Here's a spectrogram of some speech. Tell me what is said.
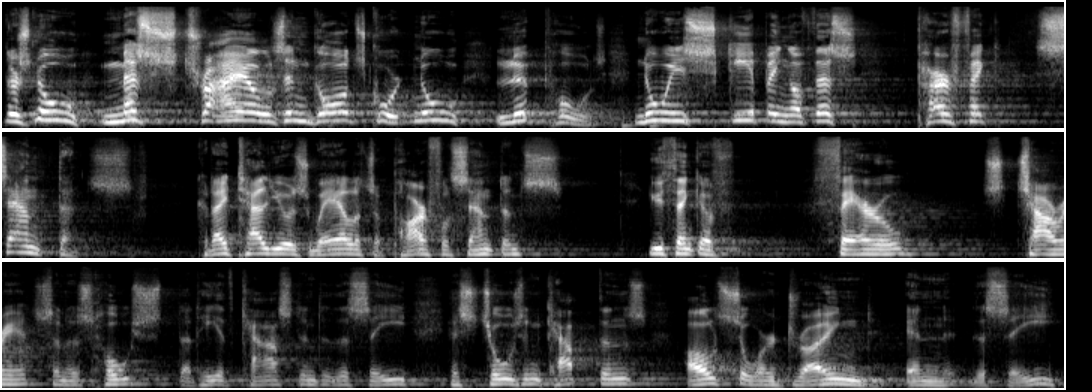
There's no mistrials in God's court, no loopholes, no escaping of this perfect sentence. Could I tell you as well, it's a powerful sentence? You think of Pharaoh, his chariots, and his host that he hath cast into the sea. His chosen captains also are drowned in the sea.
